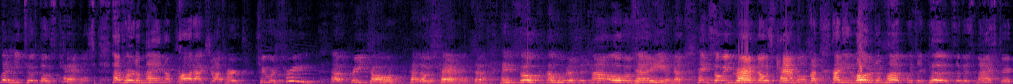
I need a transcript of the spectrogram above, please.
but he took those camels. I've heard a man of God, actually, I've heard two or three uh, preach on uh, those camels. Uh, and so I want us to tie all of that in. Uh, and so he grabbed those camels uh, and he loaded them up with the goods of his master,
